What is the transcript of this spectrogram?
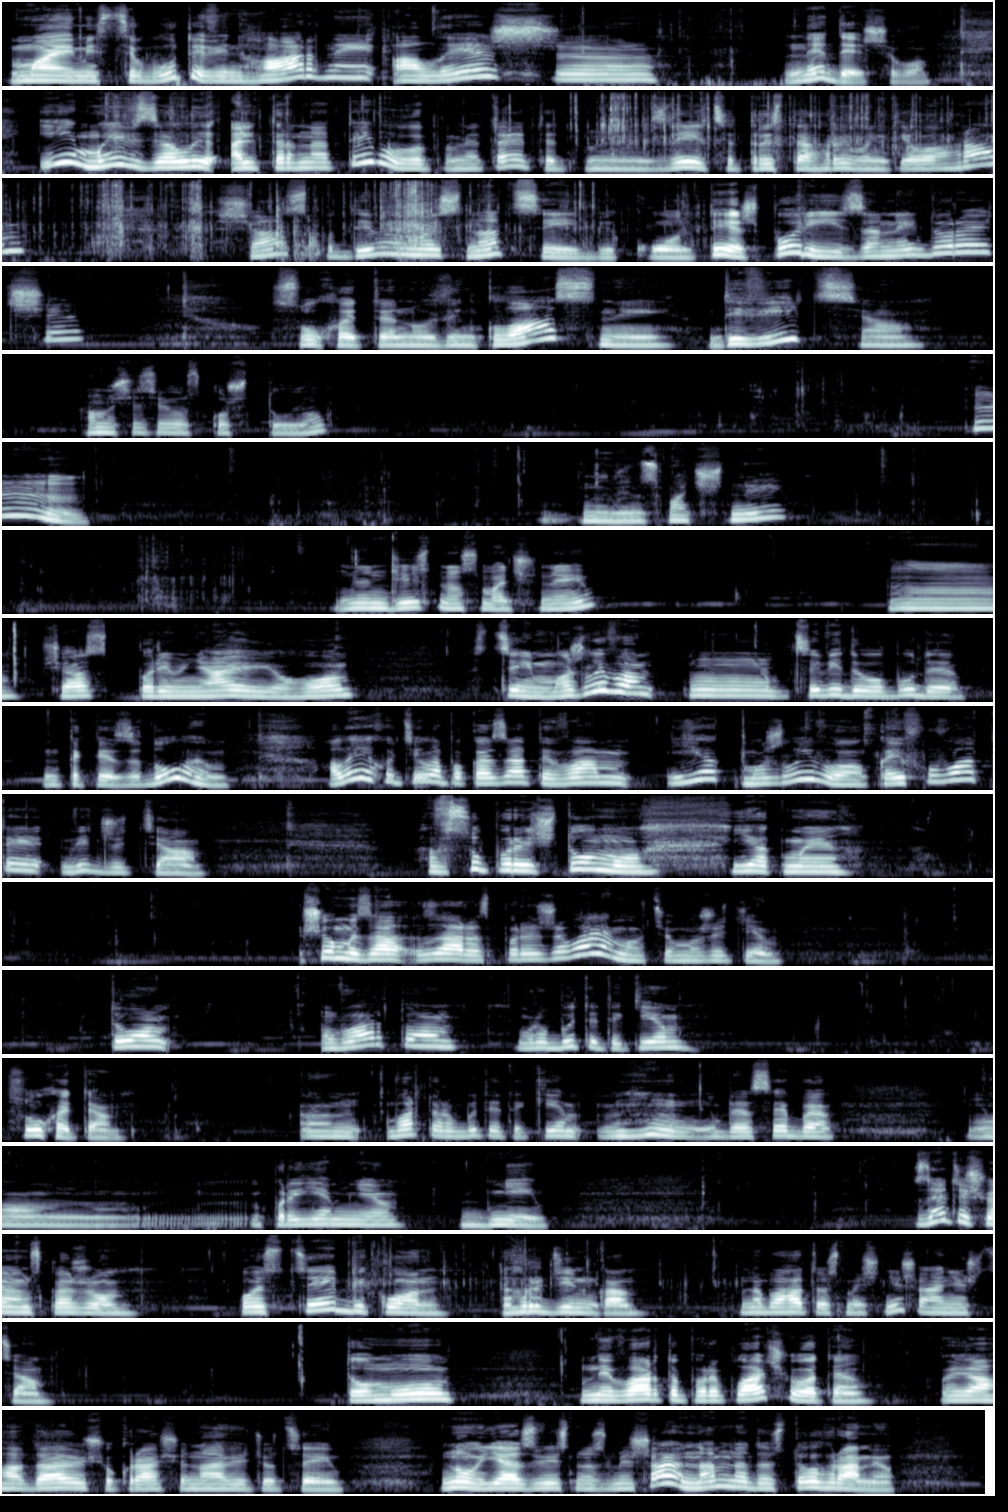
має місце бути, він гарний, але ж е, не дешево. І ми взяли альтернативу, ви пам'ятаєте, здається, 300 гривень кілограм. Зараз подивимось на цей бікон. Теж порізаний, до речі. Слухайте, ну він класний. Дивіться. А ну, зараз я його скоштую. м Ну, він смачний. Він дійсно смачний. Зараз порівняю його з цим. Можливо, це відео буде таке задовгим, але я хотіла показати вам, як можливо кайфувати від життя. Всупереч тому, як ми, що ми за- зараз переживаємо в цьому житті, то варто робити такі, слухайте, ем, варто робити такі для себе ем, приємні дні. Знаєте, що я вам скажу? Ось цей бікон, грудинка, набагато смачніша, ніж ця. Тому не варто переплачувати. Я гадаю, що краще навіть оцей. Ну, я, звісно, змішаю, нам треба 100 грамів.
